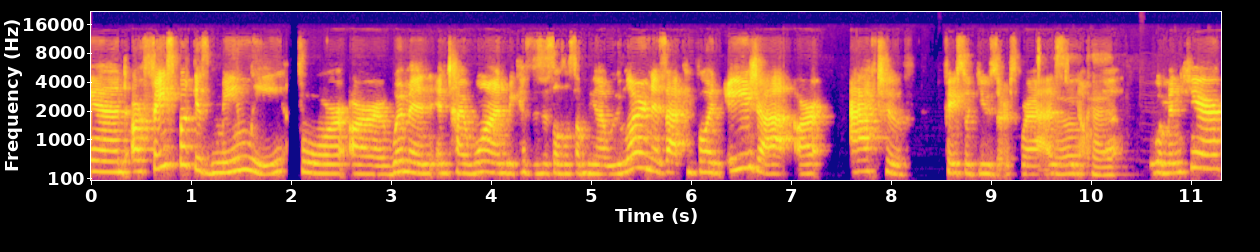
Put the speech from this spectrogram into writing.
And our Facebook is mainly for our women in Taiwan because this is also something that we learn is that people in Asia are active Facebook users, whereas okay. you know women here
